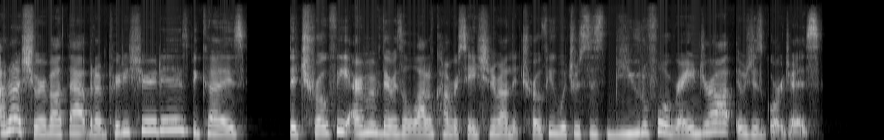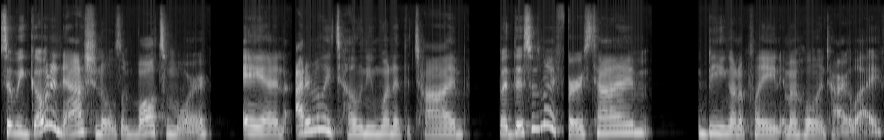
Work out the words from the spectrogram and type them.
I'm not sure about that, but I'm pretty sure it is because the trophy, I remember there was a lot of conversation around the trophy, which was this beautiful raindrop. It was just gorgeous. So we go to nationals in Baltimore, and I didn't really tell anyone at the time, but this was my first time being on a plane in my whole entire life.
